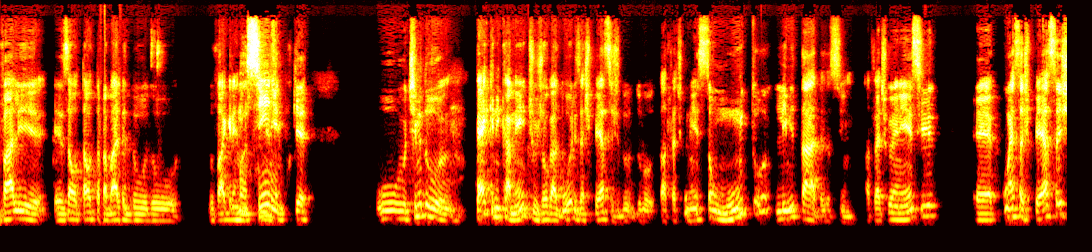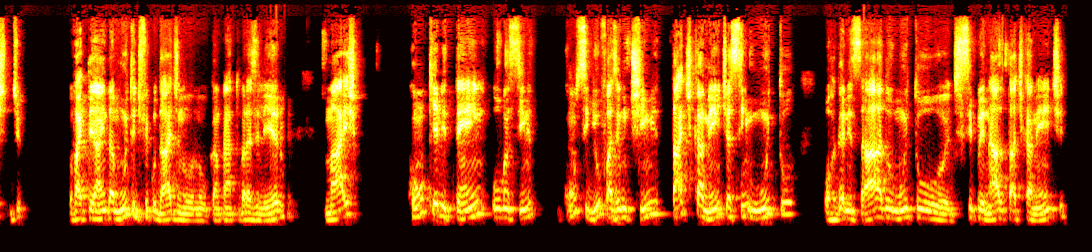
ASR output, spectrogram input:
vale exaltar o trabalho do, do, do Wagner Mancini, porque o time do tecnicamente os jogadores, as peças do, do Atlético Goianiense são muito limitadas assim. O Atlético Goianiense é, com essas peças de, vai ter ainda muita dificuldade no, no, Campeonato Brasileiro, mas com o que ele tem, o Mancini conseguiu fazer um time taticamente assim muito organizado, muito disciplinado taticamente,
